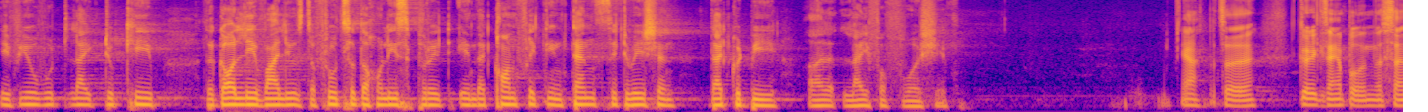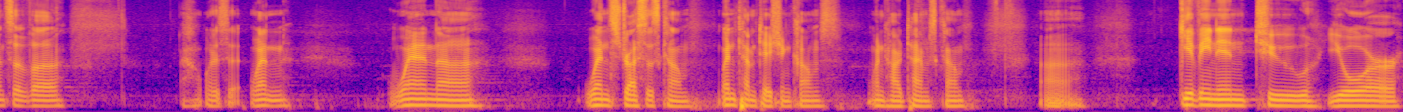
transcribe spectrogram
If you would like to keep the godly values, the fruits of the Holy Spirit in that conflict, intense situation, that could be a life of worship. Yeah, that's a good example in the sense of uh, what is it? When when uh, when stresses come, when temptation comes, when hard times come, uh, giving into your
